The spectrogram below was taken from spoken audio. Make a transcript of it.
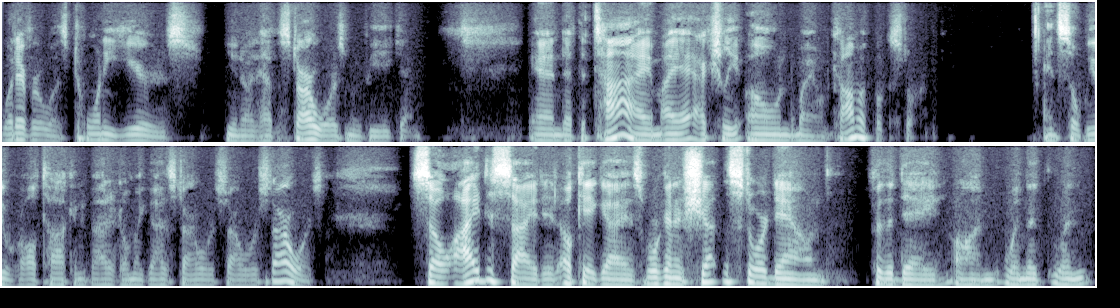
whatever it was, 20 years, you know, to have a Star Wars movie again. And at the time, I actually owned my own comic book store. And so we were all talking about it. Oh my God, Star Wars, Star Wars, Star Wars. So I decided, okay, guys, we're going to shut the store down for the day on when the when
